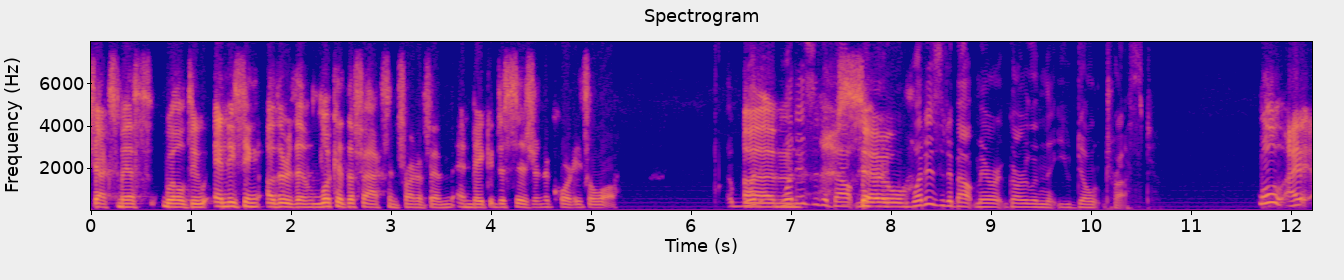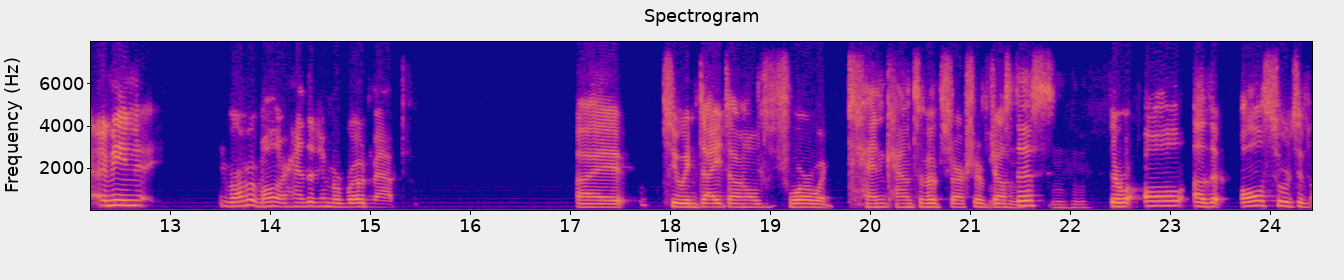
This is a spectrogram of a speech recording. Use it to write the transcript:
Jack Smith will do anything other than look at the facts in front of him and make a decision according to law. What, um, what is it about so, Merrick, what is it about Merrick Garland that you don't trust? Well, I, I mean, Robert Mueller handed him a roadmap uh, to indict Donald for what ten counts of obstruction of mm-hmm, justice. Mm-hmm, mm-hmm. There were all other all sorts of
